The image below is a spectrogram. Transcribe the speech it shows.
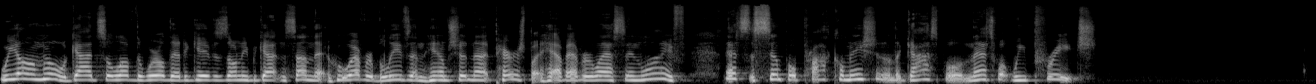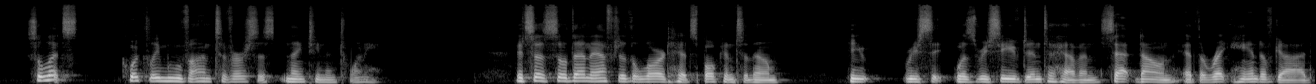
We all know God so loved the world that He gave His only begotten Son, that whoever believes in Him should not perish but have everlasting life. That's the simple proclamation of the gospel, and that's what we preach. So let's quickly move on to verses 19 and 20. It says, So then, after the Lord had spoken to them, he was received into heaven, sat down at the right hand of God,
